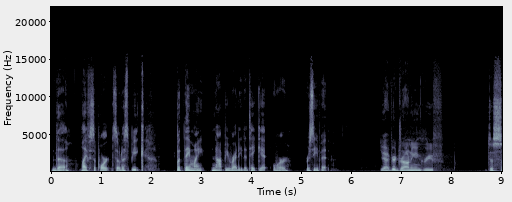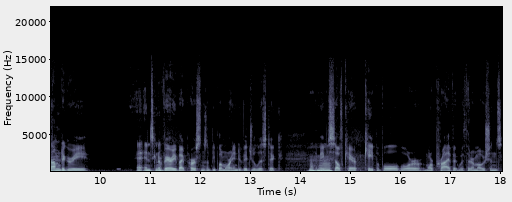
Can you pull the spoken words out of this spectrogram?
the life support, so to speak, but they might not be ready to take it or receive it. Yeah, if you're drowning in grief, to some degree, and, and it's going to vary by person. Some people are more individualistic and maybe self care capable or more private with their emotions.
